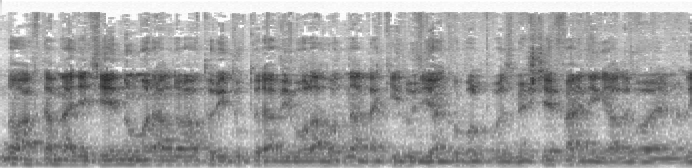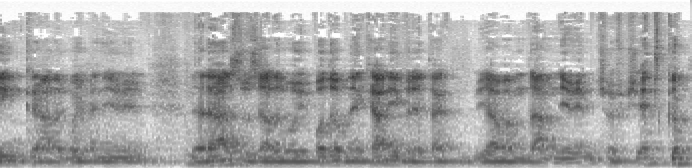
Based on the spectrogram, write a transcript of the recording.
no ak tam nájdete jednu morálnu autoritu, ktorá by bola hodná takých ľudí, ako bol povedzme Štefánik, alebo aj Hlinka, alebo ja neviem, Rázus, alebo i podobné kalibre, tak ja vám dám neviem čo všetko.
